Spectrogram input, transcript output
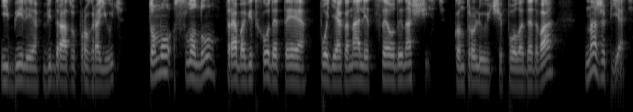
і білі відразу програють. Тому слону треба відходити по діагоналі С1H6, контролюючи поле d2 на G5.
